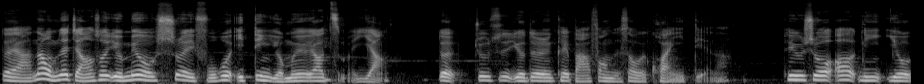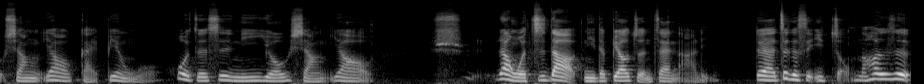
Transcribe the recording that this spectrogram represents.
对啊。那我们在讲到说有没有说服，或一定有没有要怎么样？对，就是有的人可以把它放的稍微宽一点啊。譬如说，哦，你有想要改变我，或者是你有想要让我知道你的标准在哪里？对啊，这个是一种。然后就是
